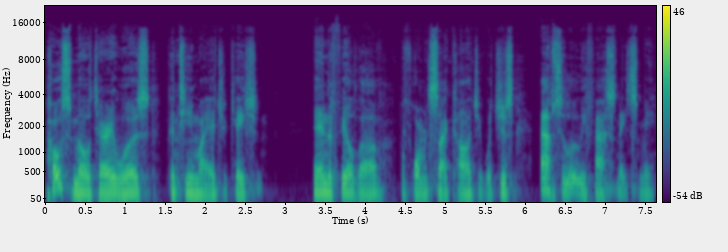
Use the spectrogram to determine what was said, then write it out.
post military was continue my education in the field of performance psychology, which just absolutely fascinates me.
